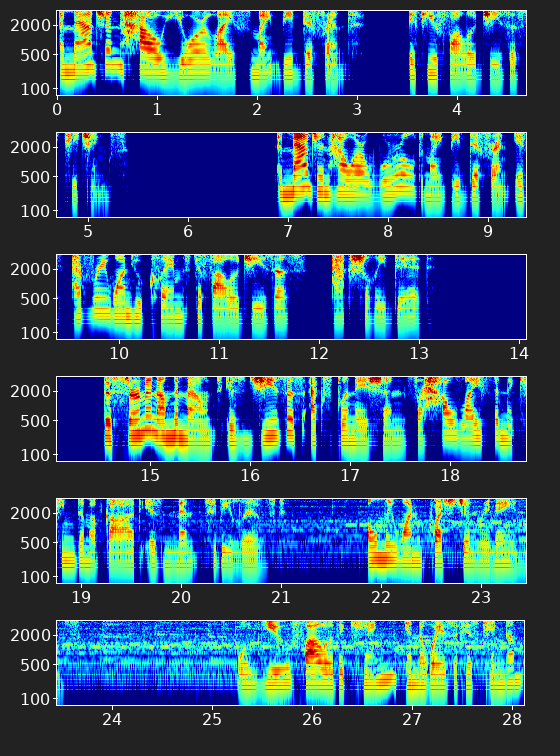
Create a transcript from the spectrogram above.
Imagine how your life might be different if you followed Jesus' teachings. Imagine how our world might be different if everyone who claims to follow Jesus actually did. The Sermon on the Mount is Jesus' explanation for how life in the kingdom of God is meant to be lived. Only one question remains Will you follow the King in the ways of his kingdom?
